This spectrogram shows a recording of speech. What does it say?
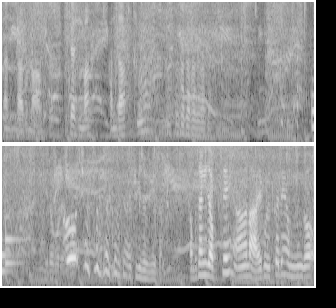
나한테 자루 나왔고. 피하신만 간다. 응 가자 가자 가자 어 치워 치워 치워 치워 치워 죽이자 죽이자. 아 무장이지 없지? 아 나 알고 있거든 없는 거.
